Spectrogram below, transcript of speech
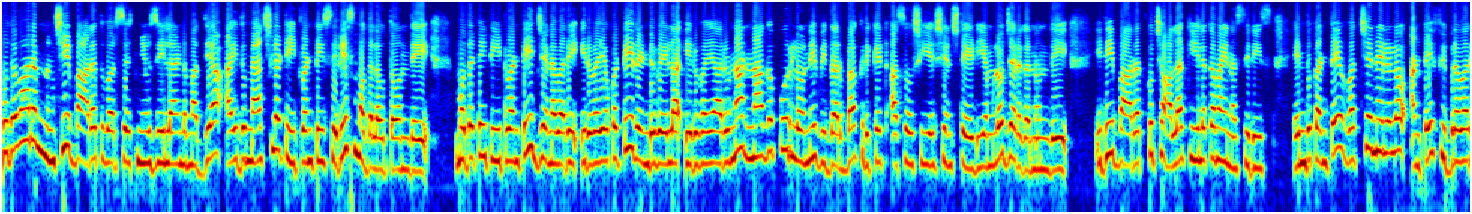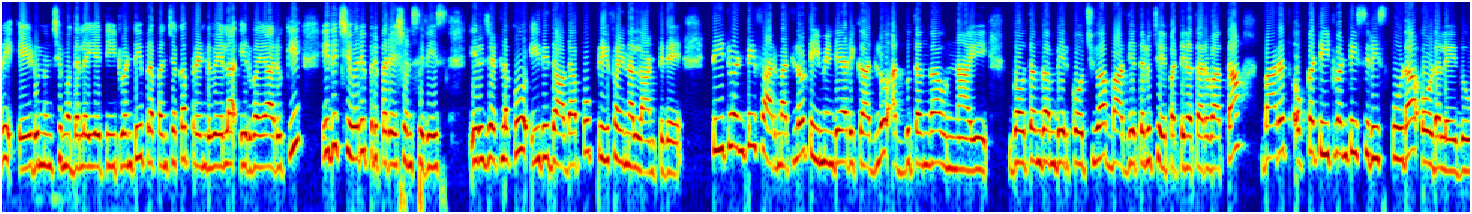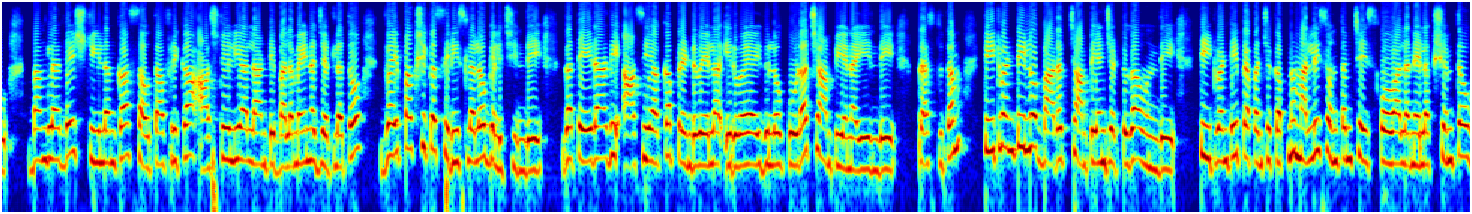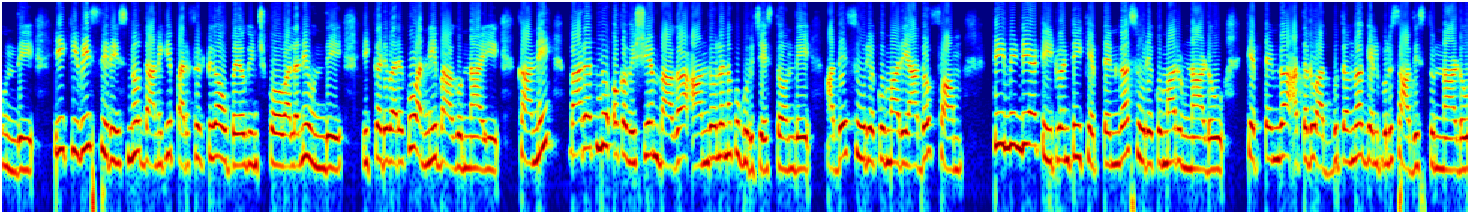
బుధవారం నుంచి Bharat versus New Zealand మధ్య ఐదు మ్యాచ్ల టీ ట్వంటీ సిరీస్ మొదలవుతోంది. మొదటి టీ ట్వంటీ జనవరి ఇరవై ఒకటి రెండు వేల ఇరవై ఆరున నాగపూర్లోని విదర్భ క్రికెట్ అసోసియేషన్ స్టేడియంలో జరగనుంది. ఇది భారత్కు చాలా కీలకమైన సిరీస్. ఎందుకంటే వచ్చే నెలలో అంటే ఫిబ్రవరి ఏడు నుంచి మొదలయ్యే టీ ట్వంటీ ప్రపంచ కప్ రెండు వేల ఇరవై ఆరుకి ఇది చివరి ప్రిపరేషన్ సిరీస్. ఇరు జట్లకు ఇది దాదాపు ప్రీ ఫైనల్ లాంటిదే. టీ ట్వంటీ ఫార్మాట్లో టీమిండియా రికార్డులు అద్భుతంగా ఉన్నాయి. గౌతమ్ గంభీర్ కోచ్గా బాధ్యతలు చేపట్టిన తర్వాత భారత్ ఒక్క టీ ట్వంటీ సిరీస్ కూడా ఓడలేదు. Bangladesh Sri Lanka South Africa Australia లాంటి బలమైన జట్లతో ద్వైపాక్షిక సిరీస్లలో గెలిచింది. గతేడాది ఆసియా కప్ రెండు వేల ఇరవై ఐదులో కూడా ఛాంపియన్ అయ్యింది. ప్రస్తుతం టీ ట్వంటీలో భారత్ ఛాంపియన్ జట్టుగా ఉంది. టీ ట్వంటీ ప్రపంచ కప్ను మళ్ళీ సొంతం చేసుకోవాలనే లక్ష్యంతో ఉంది. ఈ కివీస్ సిరీస్ను దానికి పర్ఫెక్ట్గా ఉపయోగించుకోవాలని ఉంది. ఇక్కడి వరకు అన్ని బాగున్నాయి. కానీ భారత్ను ఒక విషయం బాగా ఆందోళనకు గురి చేస్తోంది. అదే Suryakumar Yadav form. Team India T twenty కెప్టెన్గా సూర్యకుమార్ ఉన్నాడు. కెప్టెన్గా అతడు అద్భుతంగా గెలుపులు సాధిస్తున్నాడు.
